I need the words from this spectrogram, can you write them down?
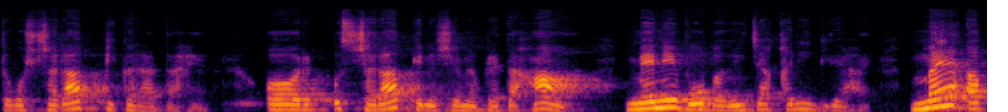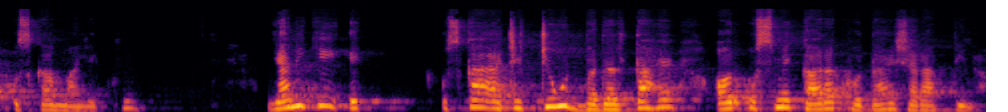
तो वो शराब पी कर आता है। और उस शराब के नशे में वो कहता हाँ मैंने वो बगीचा खरीद लिया है। मैं अब उसका मालिक हूँ। यानी कि एक उसका एटीट्यूड बदलता है और उसमें कारक होता है शराब पीना।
